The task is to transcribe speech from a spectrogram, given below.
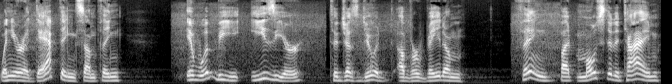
when you're adapting something, it would be easier to just do a, a verbatim thing, but most of the time,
